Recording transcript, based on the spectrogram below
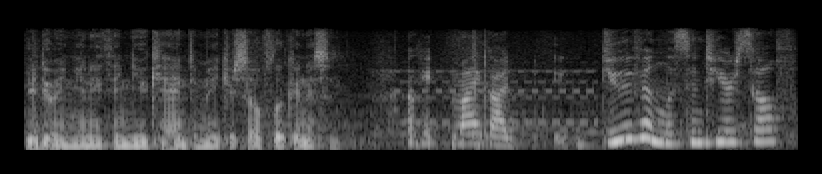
You're doing anything you can to make yourself look innocent. Okay, my God, do you even listen to yourself?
